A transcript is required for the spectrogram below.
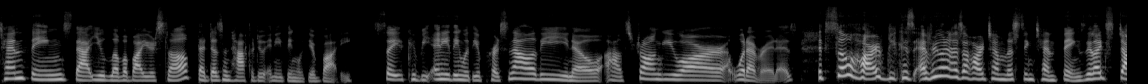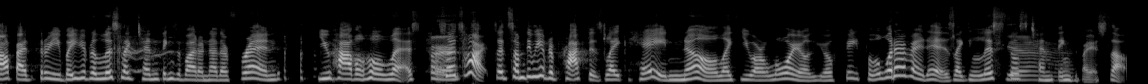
10 things that you love about yourself that doesn't have to do anything with your body. So it could be anything with your personality, you know, how strong you are, whatever it is. It's so hard because everyone has a hard time listing 10 things. They like stop at three, but you have to list like 10 things about another friend. You have a whole list. Sure. So it's hard. So it's something we have to practice. Like, hey, no, like you are loyal, you're faithful, or whatever it is. Like list those 10 things about yourself.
